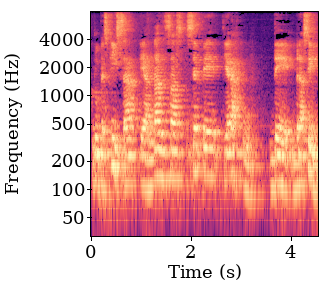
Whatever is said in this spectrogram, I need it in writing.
Grupo Esquiza e Andanzas CP Tiarajú de Brasil.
